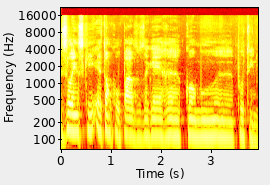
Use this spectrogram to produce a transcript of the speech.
Zelensky é tão culpado da guerra como Putin.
